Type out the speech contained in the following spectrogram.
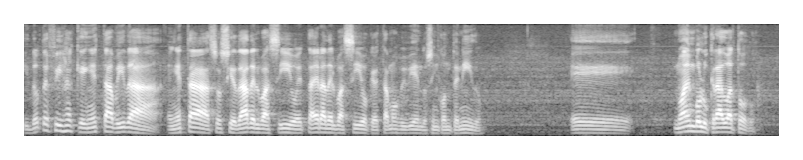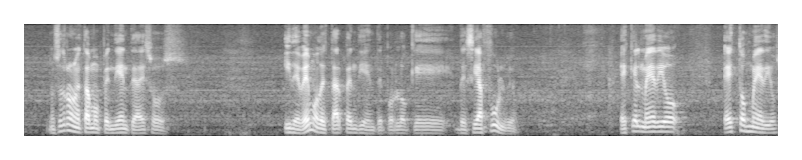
y no te fijas que en esta vida, en esta sociedad del vacío, esta era del vacío que estamos viviendo sin contenido, eh, no ha involucrado a todos. Nosotros no estamos pendientes a esos y debemos de estar pendientes por lo que decía Fulvio. Es que el medio, estos medios,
